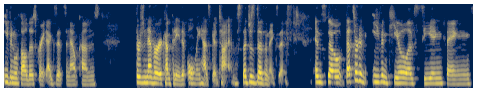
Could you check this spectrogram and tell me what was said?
even with all those great exits and outcomes, there's never a company that only has good times. That just doesn't exist. And so that sort of even keel of seeing things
